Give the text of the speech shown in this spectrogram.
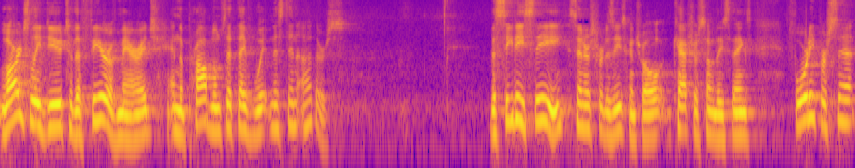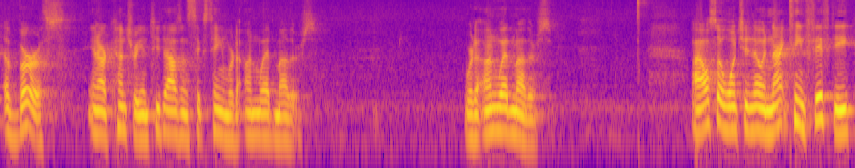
Largely due to the fear of marriage and the problems that they've witnessed in others. The CDC, Centers for Disease Control, captures some of these things. 40% of births in our country in 2016 were to unwed mothers. Were to unwed mothers. I also want you to know in 1950,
